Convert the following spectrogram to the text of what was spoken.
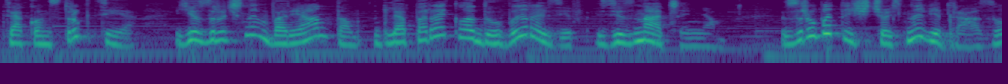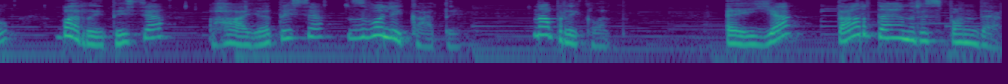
Ця конструкція є зручним варіантом для перекладу виразів зі значенням зробити щось не відразу, баритися, гаятися, зволікати. Наприклад, tarda en responder.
